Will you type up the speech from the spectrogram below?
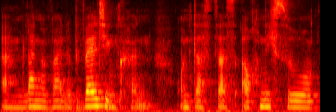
ähm, Langeweile bewältigen können und dass das auch nicht so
